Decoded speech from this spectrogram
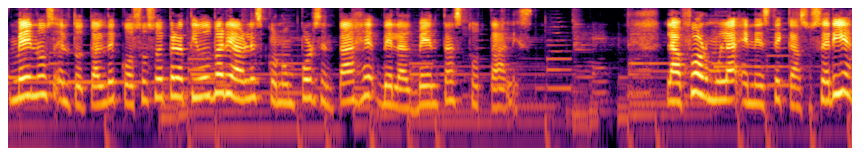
menos el total de costos operativos variables con un porcentaje de las ventas totales. La fórmula en este caso sería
